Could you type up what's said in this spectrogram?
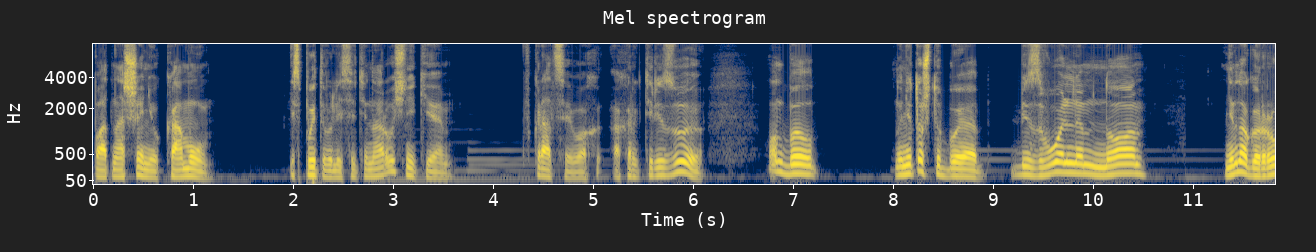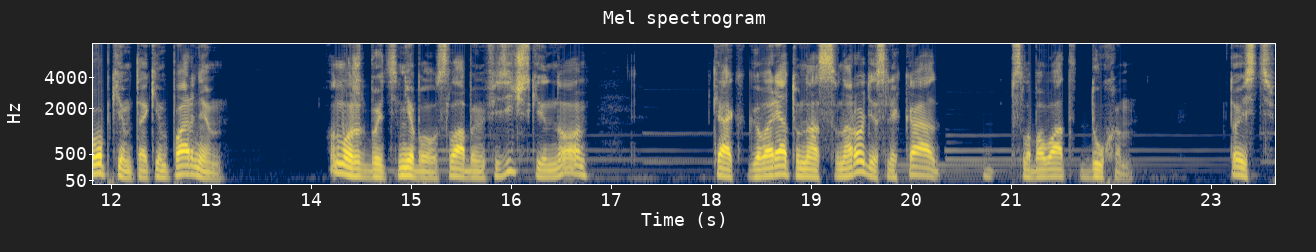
по отношению к кому испытывались эти наручники, вкратце его охарактеризую, он был, ну не то чтобы безвольным, но немного робким таким парнем. Он, может быть, не был слабым физически, но, как говорят у нас в народе, слегка слабоват духом. То есть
